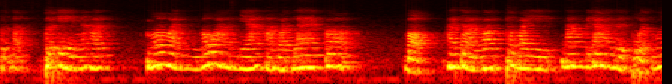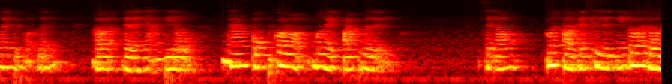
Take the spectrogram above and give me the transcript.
สำหรับตัวเองนะคะ เมื่อวันเมื่อวานเนี้ยค่ะวันแรกก็บอกพระอาจารย์ว่าทำไมนั่งไม่ได้เลยปวดเมื่อยไปหมดเลย ก็เดินอย่างเดียวนั่งปุ๊บก็เมื่อยปั๊บเลย เสร็จแล้วเมื่อตอนกลางคืนนี้ก็โดน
